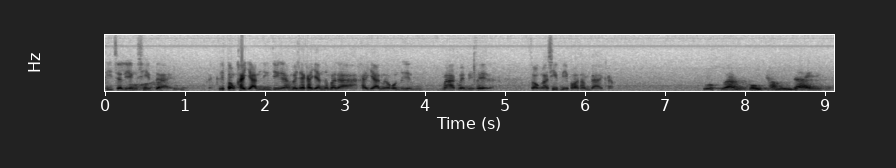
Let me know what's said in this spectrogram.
ที่จะเลี้ยงชีพได้ คือต้องขยันจริงๆอะไม่ใช่ขยันธรรมดาขยันกับคนอื่นมากเป็นพิเศษอะสองอาชีพนี้พอทำได้ครับ พวกร้านของชำนี่ได้ไหมครับ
